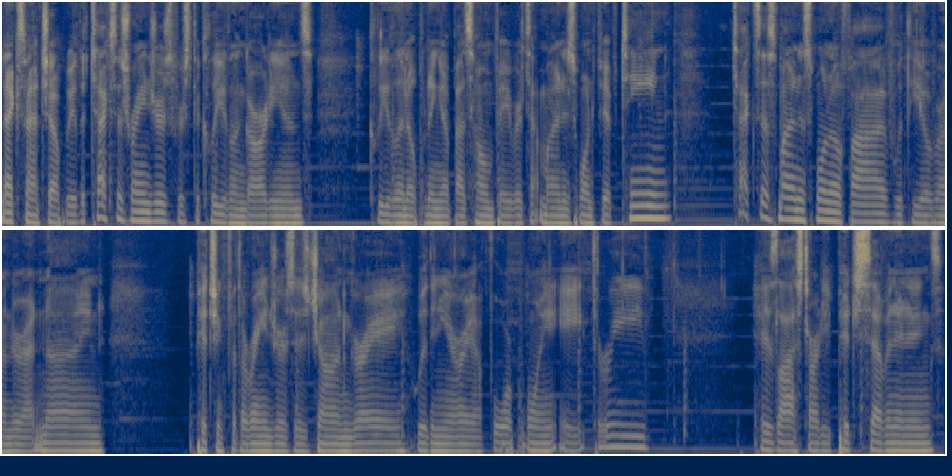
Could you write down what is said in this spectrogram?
Next matchup, we have the Texas Rangers versus the Cleveland Guardians. Cleveland opening up as home favorites at minus 115. Texas minus 105 with the over under at 9. Pitching for the Rangers is Jon Gray with an ERA of 4.83. His last start, he pitched seven innings,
